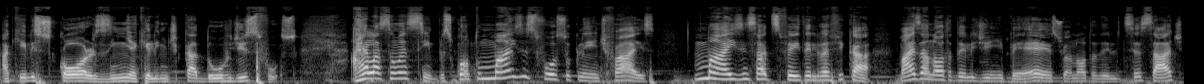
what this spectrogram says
aquele scorezinho, aquele indicador de esforço. A relação é simples, quanto mais esforço o cliente faz, mais insatisfeito ele vai ficar. Mais a nota dele de NPS ou a nota dele de CSAT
